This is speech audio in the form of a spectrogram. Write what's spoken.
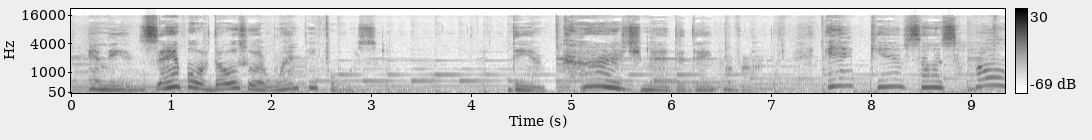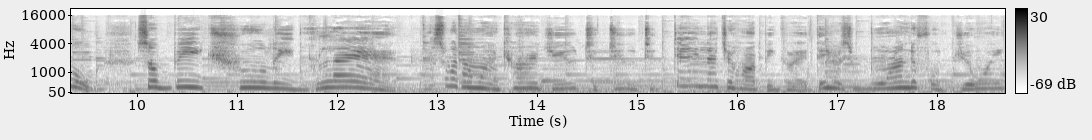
and the example of those who have went before us, the encouragement that they provide, it gives us hope. So be truly glad that's what I want to encourage you to do today. Let your heart be glad. There is wonderful joy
